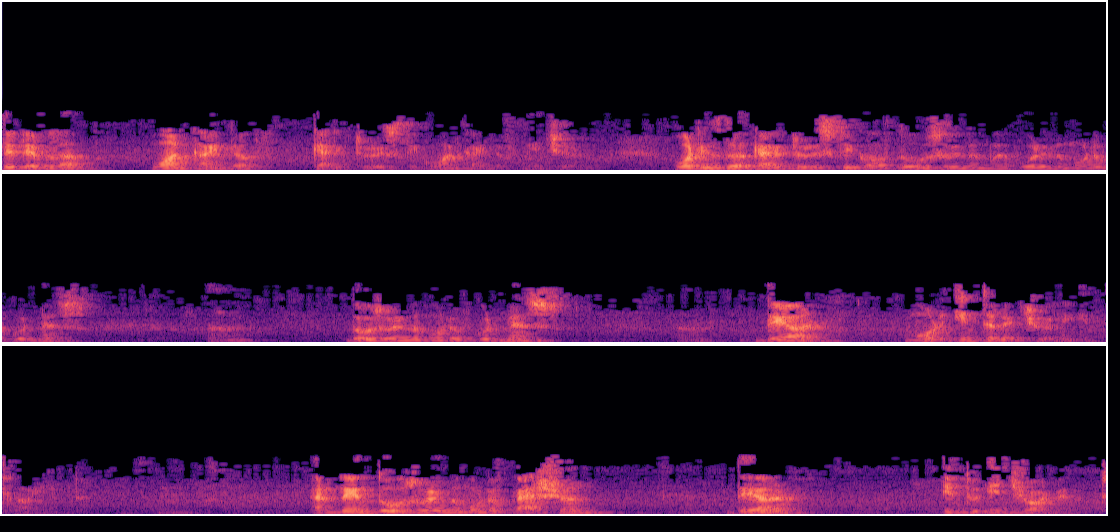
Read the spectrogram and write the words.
they develop one kind of characteristic, one kind of nature. What is the characteristic of those who, the, who are in the mode of goodness? Uh, those who are in the mode of goodness, uh, they are more intellectually inclined. Hmm. And then those who are in the mode of passion, they are into enjoyment.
